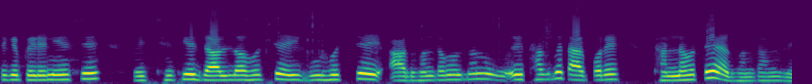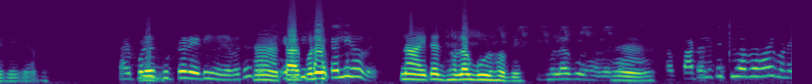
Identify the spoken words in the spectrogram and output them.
থেকে পেড়ে নিয়ে এসে ওই ছেঁকে জাল দেওয়া হচ্ছে এই গুড় হচ্ছে আধ ঘণ্টা মতন এ থাকবে তারপরে ঠান্ডা হতে এক ঘণ্টা লেগে যাবে। তারপরে গুড়টা রেডি হয়ে যাবে? হ্যাঁ, তারপরে- হবে? না এটা ঝোলা গুড় হবে। ঝোলা গুড় হবে? হ্যাঁ। পাটালিতে কীভাবে হয়? মানে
